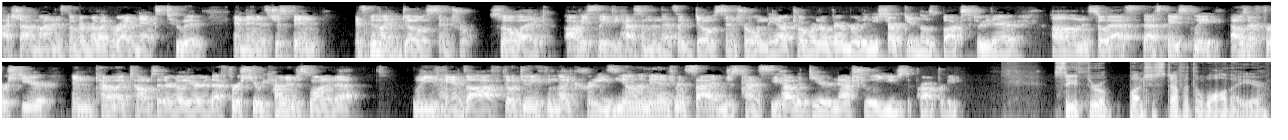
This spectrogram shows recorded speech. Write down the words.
I shot mine this November like right next to it, and then it's just been it's been like doe central. So like obviously if you have something that's like doe central in the October November, then you start getting those bucks through there. Um, and so that's that's basically that was our first year, and kind of like Tom said earlier, that first year we kind of just wanted to leave hands off, don't do anything like crazy on the management side, and just kind of see how the deer naturally use the property. So you threw a bunch of stuff at the wall that year.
